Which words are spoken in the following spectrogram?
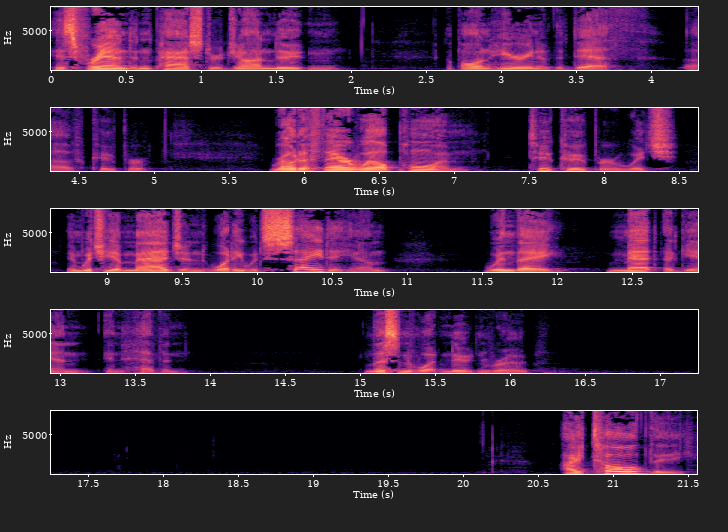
His friend and pastor, John Newton, upon hearing of the death of Cowper, wrote a farewell poem to Cowper, which, in which he imagined what he would say to him when they met again in heaven. Listen to what Newton wrote. I told thee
